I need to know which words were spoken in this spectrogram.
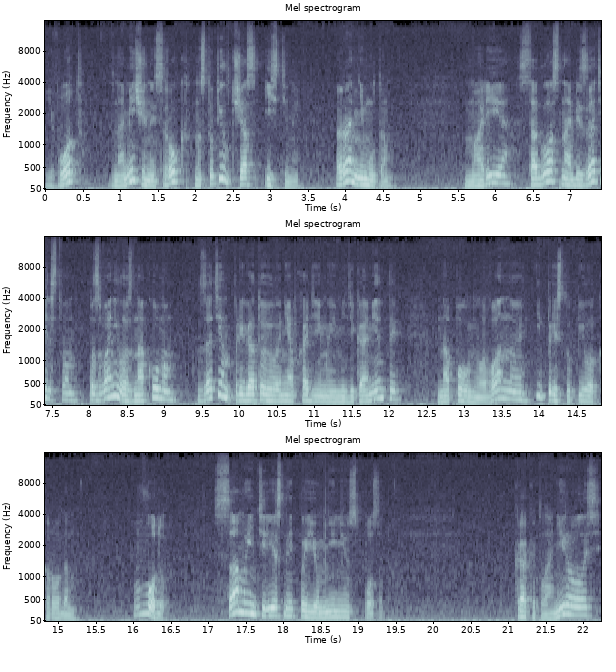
И вот, в намеченный срок наступил час истины, ранним утром. Мария, согласно обязательствам, позвонила знакомым, затем приготовила необходимые медикаменты, наполнила ванную и приступила к родам. В воду. Самый интересный, по ее мнению, способ – как и планировалось,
